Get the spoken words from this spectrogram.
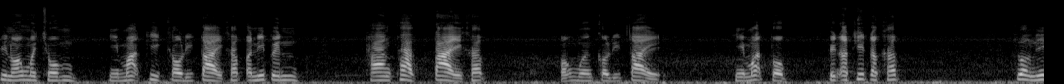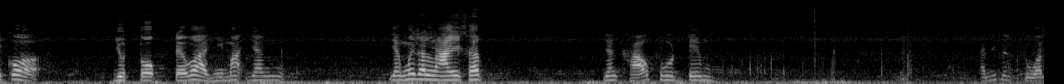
พี่น้องมาชมหิมะที่เกาหลีใต้ครับ อันนี้เป็นทางภาคใต้ครับ ของเมืองเกาหลีใต้หิมะตกเป็นอาทิตย์แล้วครับ ช่วงนี้ก็ หยุดตก แต่ว่าหิมะยังยังไม่ละลายครับ ยังขาวโพลนเต็ม อันนี้เป็นสวน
